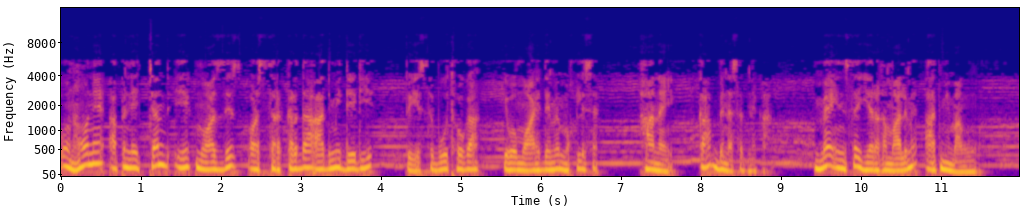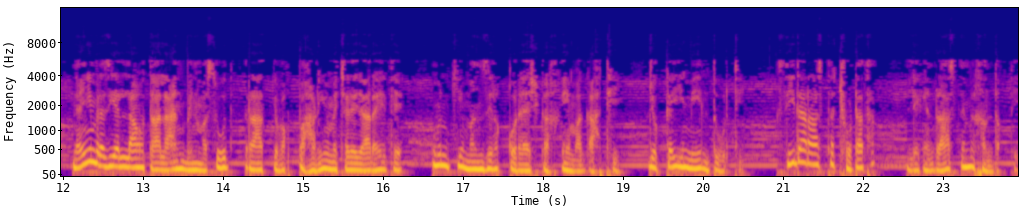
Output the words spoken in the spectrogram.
انہوں نے اپنے چند ایک معزز اور سرکردہ آدمی دے دیے، تو یہ ثبوت ہوگا کہ وہ معاہدے میں مخلص ہیں۔ ہاں نہیں کاب بن اسد نے کہا، میں ان سے یرغمال میں آدمی مانگوں گا۔ نعیم رضی اللہ تعالیٰ عنہ بن مسعود رات کے وقت پہاڑیوں میں چلے جا رہے تھے۔ ان کی منزل قریش کا خیمہ گاہ تھی، جو کئی میل دور تھی۔ سیدھا راستہ چھوٹا تھا، لیکن راستے میں خندق تھی۔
